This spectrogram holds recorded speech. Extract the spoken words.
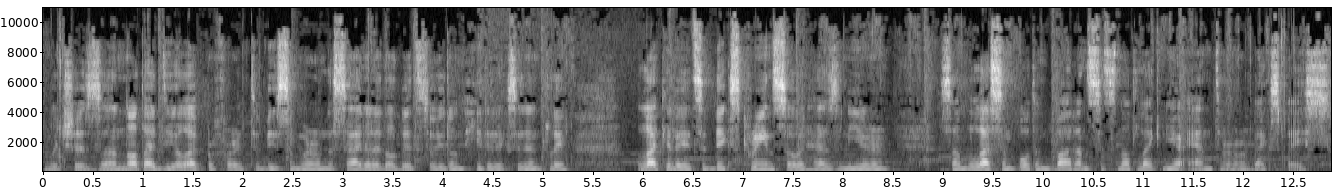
which is uh, not ideal. I prefer it to be somewhere on the side a little bit so you don't hit it accidentally. Luckily it's a big screen so it has near some less important buttons. It's not like near enter or backspace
